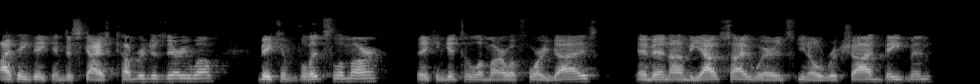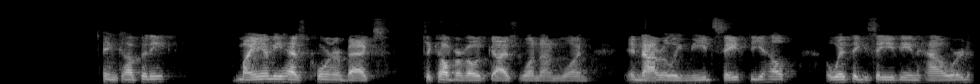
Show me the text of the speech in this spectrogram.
I think they can disguise coverages very well. They can blitz Lamar. They can get to Lamar with four guys. And then on the outside, where it's, you know, Rashod Bateman and company, Miami has cornerbacks to cover those guys one on one and not really need safety help with Xavier Howard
